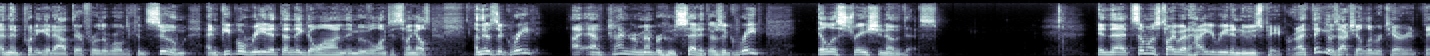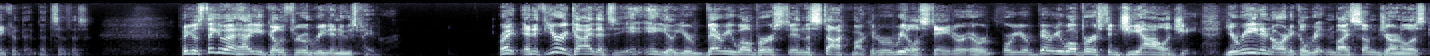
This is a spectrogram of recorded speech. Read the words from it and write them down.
and then putting it out there for the world to consume. And people read it, then they go on and they move along to something else. And there's a great, I, am trying to remember who said it. There's a great illustration of this in that someone's talking about how you read a newspaper. And I think it was actually a libertarian thinker that, that said this. Goes, think about how you go through and read a newspaper. Right. And if you're a guy that's, you know, you're very well versed in the stock market or real estate or, or, or you're very well versed in geology, you read an article written by some journalist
